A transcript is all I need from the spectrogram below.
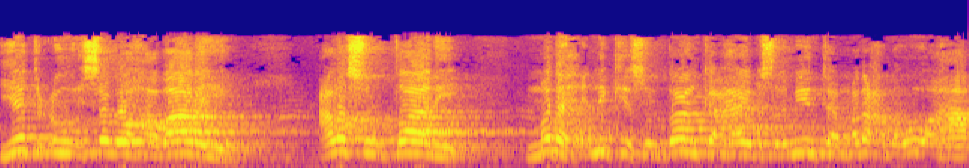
yadcuu isagoo habaarayo cala sulطaani madax ninkii suldaanka ahaa ee muslimiinta madaxda uu ahaa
